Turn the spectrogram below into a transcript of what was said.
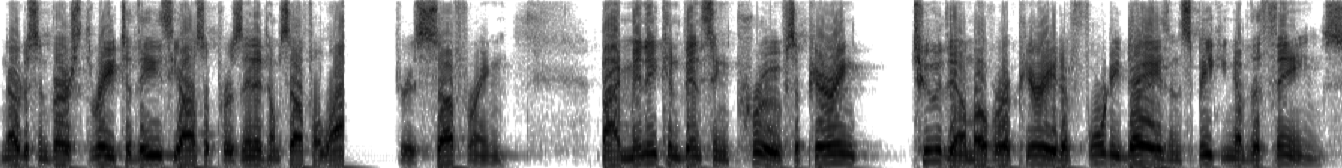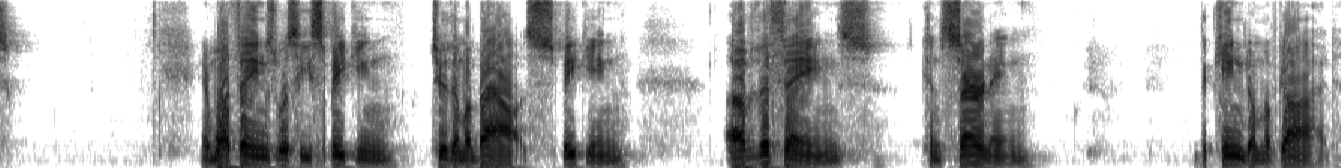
Notice in verse 3 To these he also presented himself alive after his suffering by many convincing proofs, appearing to them over a period of 40 days and speaking of the things and what things was he speaking to them about? Speaking of the things concerning the kingdom of God.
